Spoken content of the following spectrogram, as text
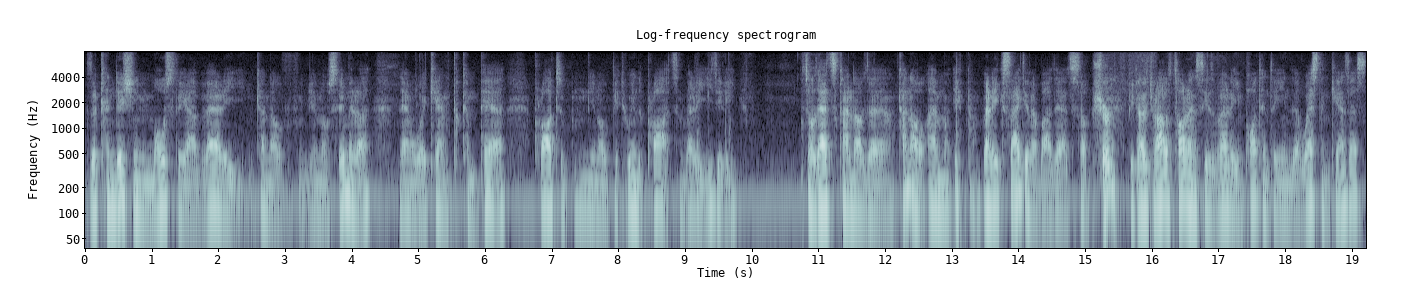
the condition mostly are very kind of you know similar then we can compare plot you know between the plots very easily so that's kind of the kind of i'm very excited about that so Sure. because drought tolerance is very important in the western kansas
